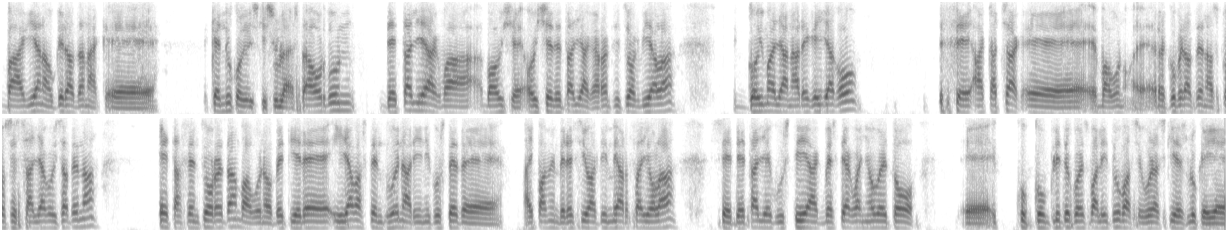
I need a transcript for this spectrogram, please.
ba, agian aukera danak e, kenduko dizkizula. Ez da, orduan, detaileak, ba, ba hoxe, hoxe detaileak garrantzitsuak diala, goi mailan are gehiago, ze akatsak, e, ba, bueno, e, rekuperatzen asko ze zailago izaten da, eta zentzu horretan, ba, bueno, beti ere irabazten duen, ari nik uste, e, aipamen berezi batin behar zaiola, ze detaile guztiak besteak baino hobeto e, kumplituko ez balitu, ba, segurazki ez luke e,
